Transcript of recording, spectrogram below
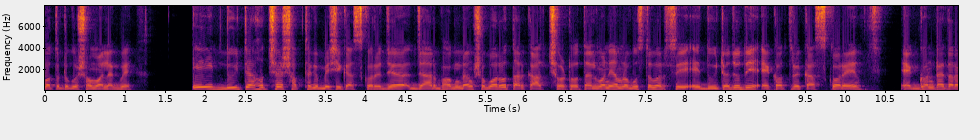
কতটুকু সময় লাগবে? এই দুইটা হচ্ছে সব থেকে বেশি কাজ করে, যে যার ভগ্নাংশ বড়, তার কাজ ছোট। তার মানে আমরা বুঝতে পারছি এই দুইটা যদি একত্রে কাজ করে, এক ঘন্টায় তারা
